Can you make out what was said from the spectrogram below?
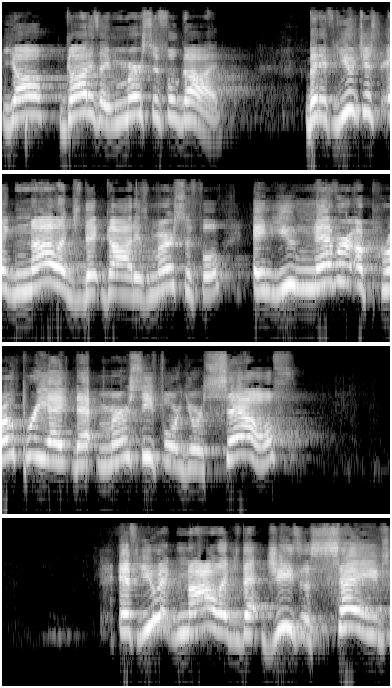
Y'all, God is a merciful God. But if you just acknowledge that God is merciful and you never appropriate that mercy for yourself, if you acknowledge that Jesus saves,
